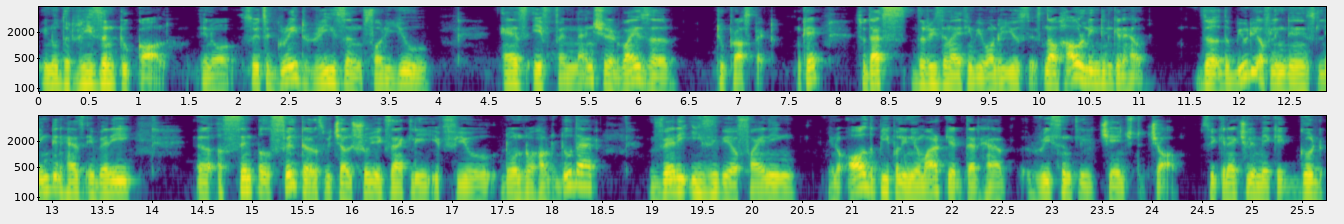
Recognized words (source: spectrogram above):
you know the reason to call you know. So it's a great reason for you as a financial advisor to prospect okay? So that's the reason i think we want to use this. Now how linkedin can help? The the beauty of linkedin is linkedin has a very uh, a simple filters, which I'll show you exactly if you don't know how to do that. Very easy way of finding, you know, all the people in your market that have recently changed job. So you can actually make a good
